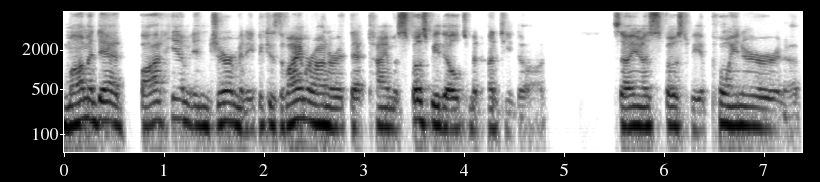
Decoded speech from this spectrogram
mom and dad bought him in Germany because the Weimaraner at that time was supposed to be the ultimate hunting dog. So you know, it's supposed to be a pointer and a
